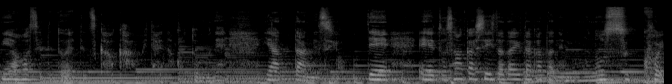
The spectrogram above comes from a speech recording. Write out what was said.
に合わせてどうやって使うかみたいなこともねやったんですよ。で、えーと、参加していただいた方ねものすごい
